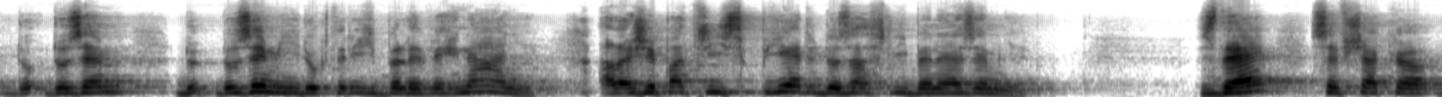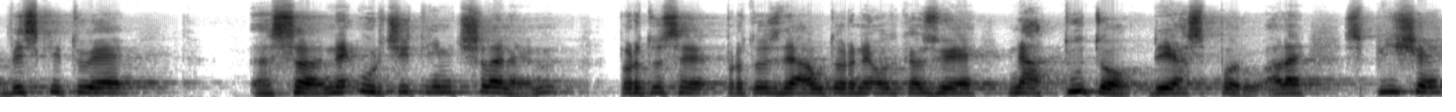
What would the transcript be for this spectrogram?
do, do, zem, do, do zemí, do kterých byli vyhnáni, ale že patří zpět do zaslíbené země. Zde se však vyskytuje s neurčitým členem, proto, se, proto zde autor neodkazuje na tuto diasporu, ale spíše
